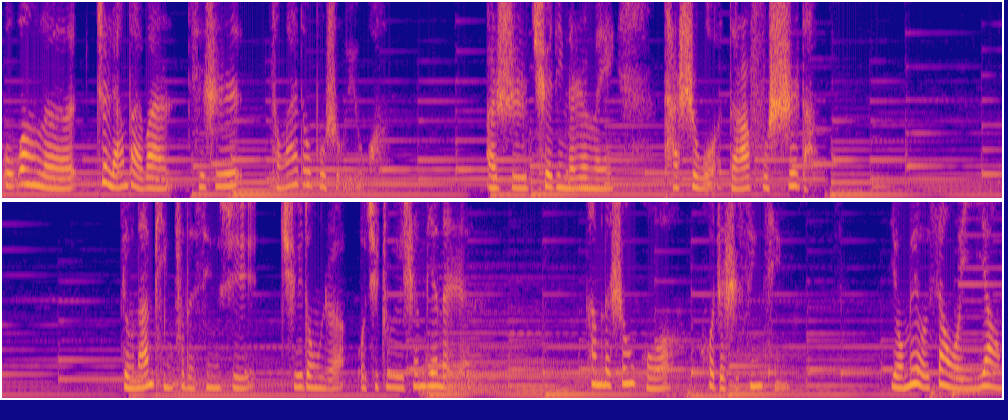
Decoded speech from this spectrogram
我忘了这两百万其实从来都不属于我，而是确定的认为它是我得而复失的。久难平复的心绪驱动着我去注意身边的人，他们的生活或者是心情，有没有像我一样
